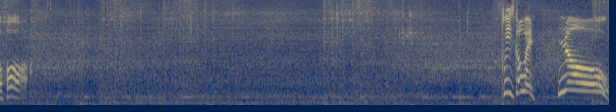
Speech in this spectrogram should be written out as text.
Aha! Please go in! No!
